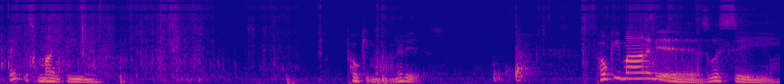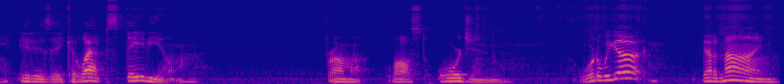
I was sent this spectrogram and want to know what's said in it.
I think this might be Pokemon. It is. Pokemon it is. Let's see. It is a collapsed stadium from Lost Origin. What do we got? We got a nine.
